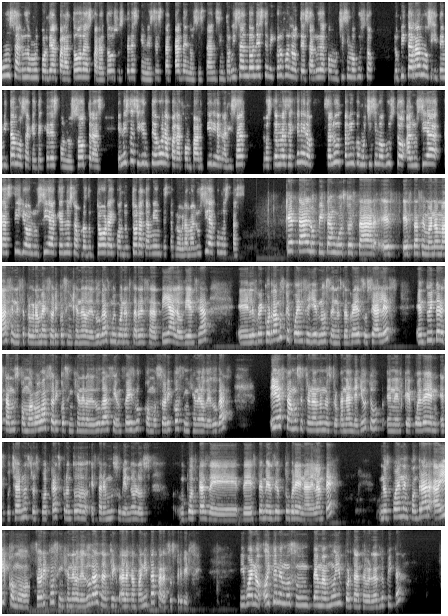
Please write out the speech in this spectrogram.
Un saludo muy cordial para todas, para todos ustedes quienes esta tarde nos están sintonizando. En este micrófono te saluda con muchísimo gusto Lupita Ramos y te invitamos a que te quedes con nosotras en esta siguiente hora para compartir y analizar los temas de género. Salud también con muchísimo gusto a Lucía Castillo, Lucía, que es nuestra productora y conductora también de este programa. Lucía, ¿cómo estás? ¿Qué tal, Lupita? Un gusto estar esta semana más en este programa de Sórico sin género de dudas. Muy buenas tardes a ti, a la audiencia. Eh, les recordamos que pueden seguirnos en nuestras redes sociales. En Twitter estamos como arroba Sórico sin género de dudas y en Facebook como Sórico sin género de dudas. Y estamos estrenando nuestro canal de YouTube en el que pueden escuchar nuestros podcasts. Pronto estaremos subiendo los podcasts de, de este mes de octubre en adelante nos pueden encontrar ahí como Sórico sin género de dudas, dan clic a la campanita para suscribirse. Y bueno, hoy tenemos un tema muy importante, ¿verdad, Lupita?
